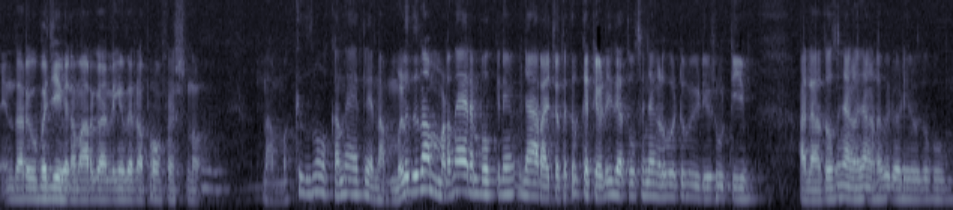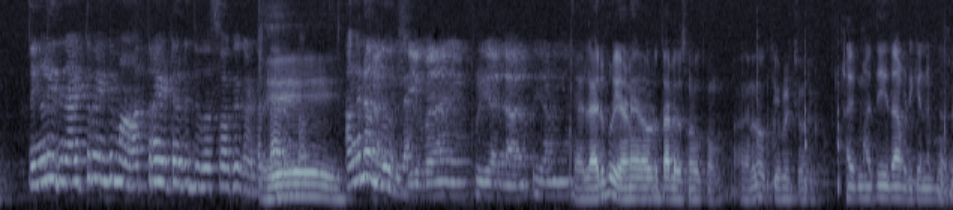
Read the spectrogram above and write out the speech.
എന്താ പറയുക ഉപജീവന മാർഗം അല്ലെങ്കിൽ ഇവരുടെ പ്രൊഫഷനോ നമുക്ക് ഇത് നോക്കാൻ നേരല്ലേ? നമ്മളിത് നമ്മുടെ നേരം പോക്കിന് ഞായറാഴ്ചത്തെ ക്രിക്കറ്റ് കളി ഇല്ലാത്ത ദിവസം ഞങ്ങൾ പോയിട്ട് വീഡിയോ ഷൂട്ട് ചെയ്യും. അല്ലാത്ത ദിവസം ഞങ്ങൾ ഞങ്ങളുടെ പരിപാടികൾക്ക് പോകും. നിങ്ങൾ ഇതിനായിട്ട് വേണ്ടി മാത്രമായിട്ട് ഒരു ദിവസമൊക്കെ കണ്ടെത്തും എല്ലാരും ഫ്രീ ആണ് ഏതോ തലേ ദിവസം നോക്കും. അങ്ങനെ നോക്കി വിളിച്ചു പറയും മതി ഇതാ പഠിക്കാൻ പോകും.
